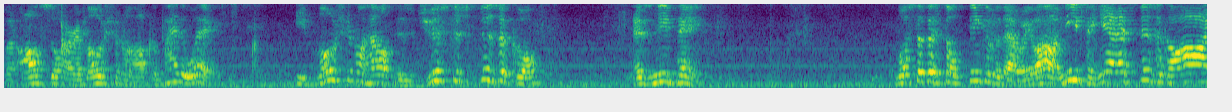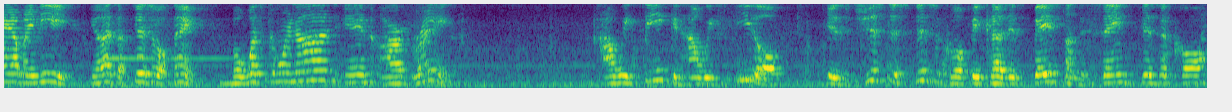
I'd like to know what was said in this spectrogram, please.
but also our emotional health. And by the way, emotional health is just as physical as knee pain. Most of us don't think of it that way. Oh, knee pain, yeah, that's physical. Oh, yeah, my knee, you know, that's a physical thing. But what's going on in our brain, how we think and how we feel is just as physical because it's based on the same physical,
